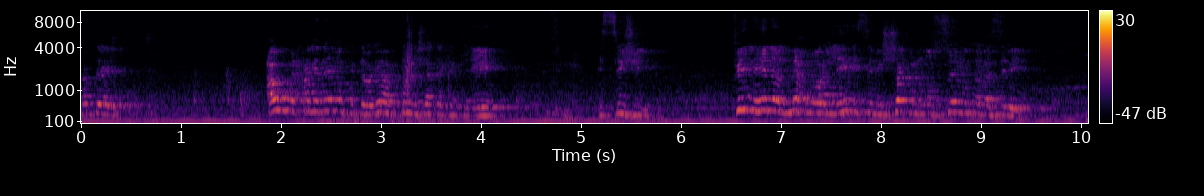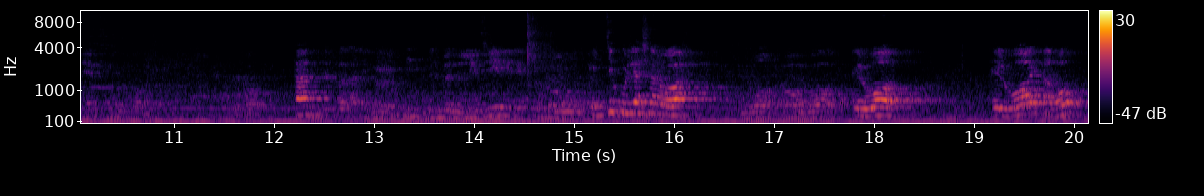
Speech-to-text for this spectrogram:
مبدئيا. أول حاجة دايما كنت بجيبها في كل شكل كانت الإيه؟ ال CG فين هنا المحور اللي يقسم الشكل نصين متماثلين؟ ها؟ بالنسبة وال Y التي كلها شروه واحدة. ال Y ال Y أهو.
